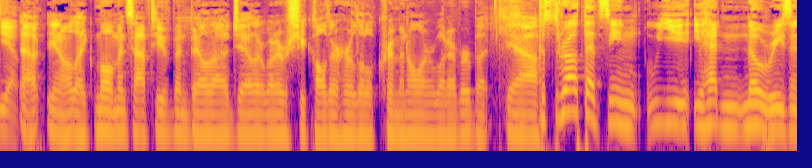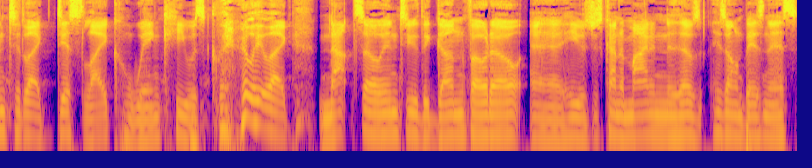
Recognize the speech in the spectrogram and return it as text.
Yeah. Uh, you know, like moments after you've been bailed out of jail or whatever she called her, her little criminal or whatever. But yeah, Because throughout that scene, you you had no reason to like dislike Wink. He was clearly like not so into the gun photo. Uh, he was just kind of minding his his own business.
